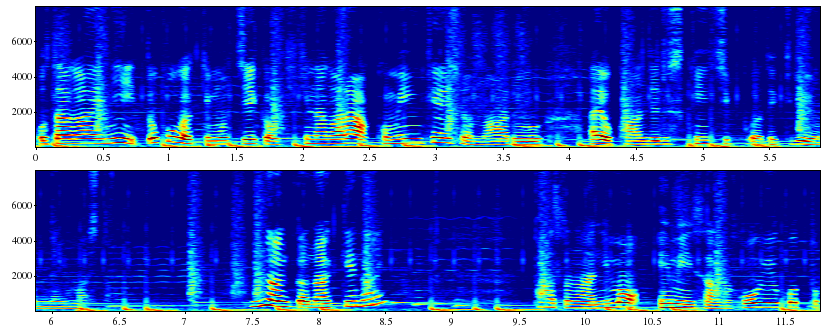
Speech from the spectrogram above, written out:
お互いにどこが気持ちいいかを聞きながらコミュニケーションのある愛を感じるスキンシップができるようになりました。なんか泣けない？パートナーにもエミーさんがこういうこと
